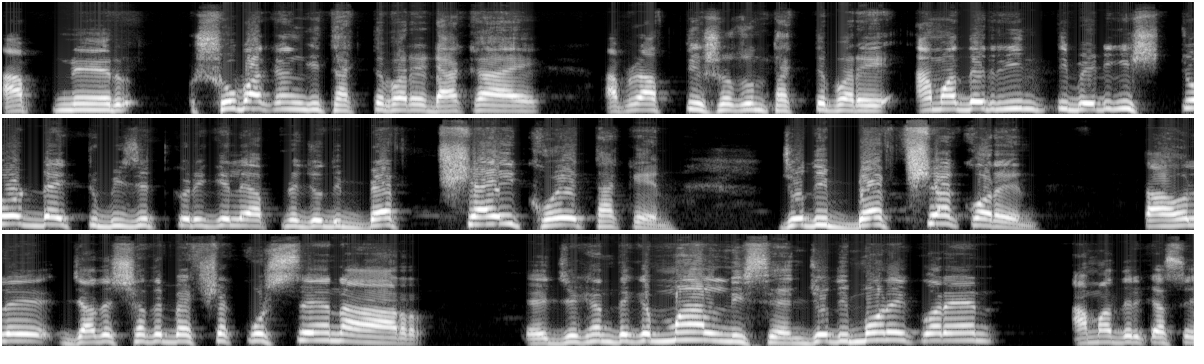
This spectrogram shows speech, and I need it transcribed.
আপনার শোভাকাঙ্ক্ষী থাকতে পারে ঢাকায়, আপনার আত্মীয় স্বজন থাকতে পারে, আমাদের রিন্তি বেডিং স্টোরটা একটু ভিজিট করে গেলে আপনি যদি ব্যবসায়িক হয়ে থাকেন যদি ব্যবসা করেন, তাহলে যাদের সাথে ব্যবসা করছেন আর যেখান থেকে মাল নিছেন, যদি মনে করেন আমাদের কাছে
